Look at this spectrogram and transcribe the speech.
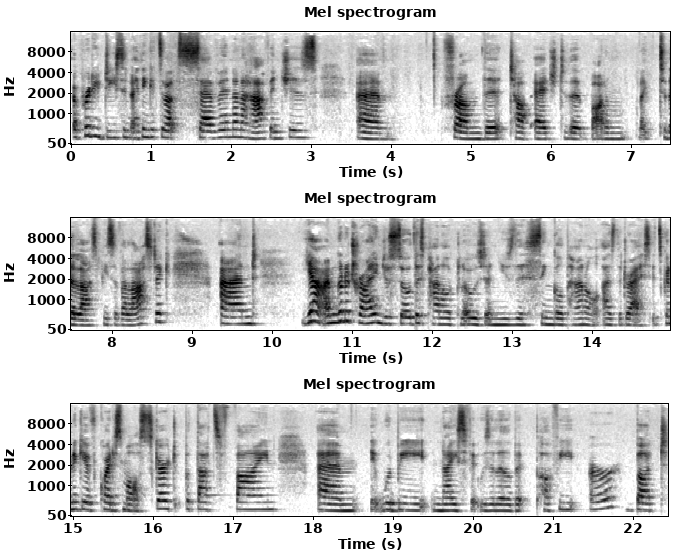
a pretty decent, I think it's about seven and a half inches um, from the top edge to the bottom, like to the last piece of elastic. And yeah, I'm going to try and just sew this panel closed and use this single panel as the dress. It's going to give quite a small skirt, but that's fine. Um, it would be nice if it was a little bit puffier, but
